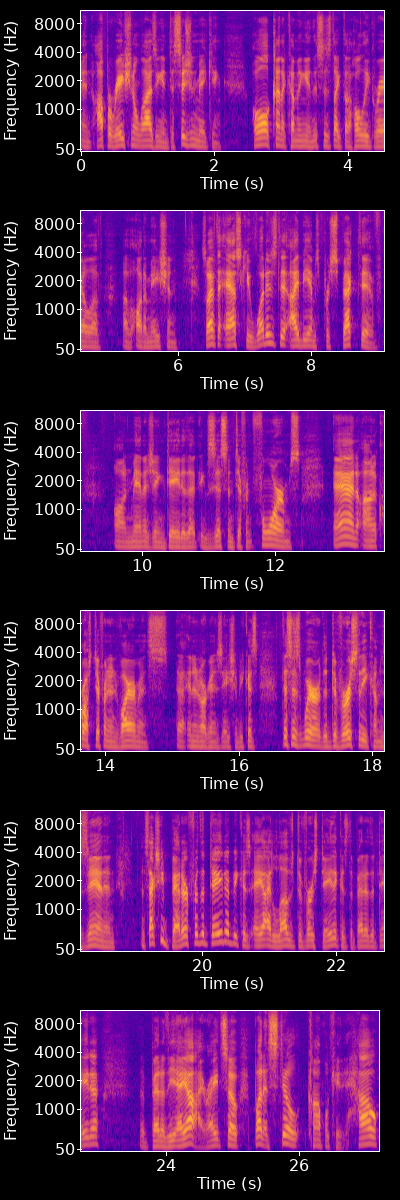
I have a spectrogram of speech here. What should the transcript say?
and operationalizing and decision making, all kind of coming in. This is like the holy grail of, of automation. So I have to ask you, what is the IBM's perspective on managing data that exists in different forms and on across different environments uh, in an organization? Because this is where the diversity comes in and it's actually better for the data because AI loves diverse data because the better the data, the better the AI, right? So, but it's still complicated. How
